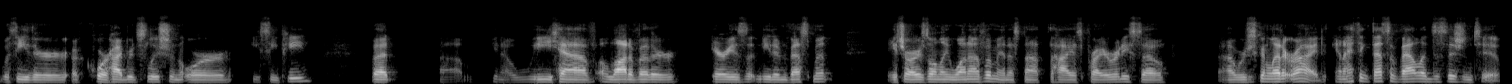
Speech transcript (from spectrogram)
with either a core hybrid solution or ECP. But um, you know, we have a lot of other areas that need investment HR is only one of them, and it's not the highest priority. So uh, we're just going to let it ride. And I think that's a valid decision too.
